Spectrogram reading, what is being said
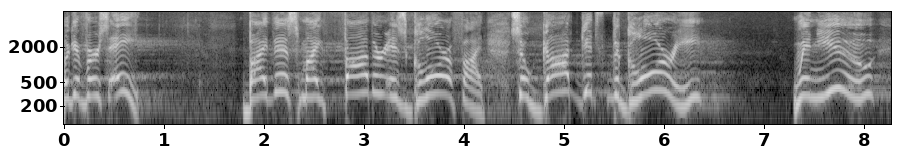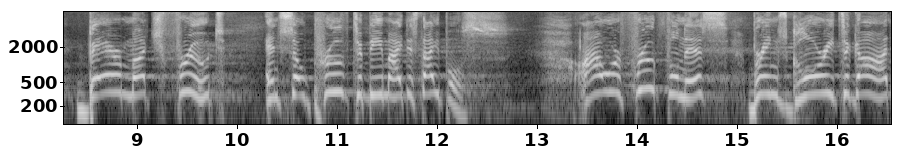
Look at verse 8. By this, my Father is glorified. So God gets the glory when you bear much fruit and so prove to be my disciples. Our fruitfulness brings glory to God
